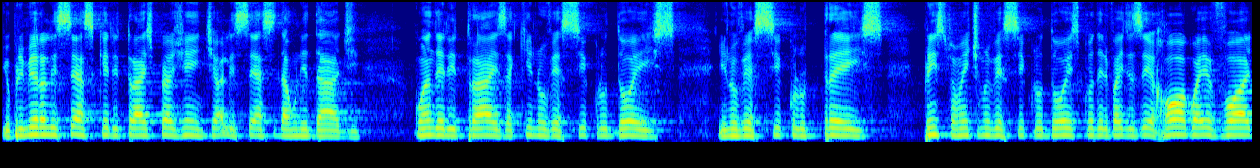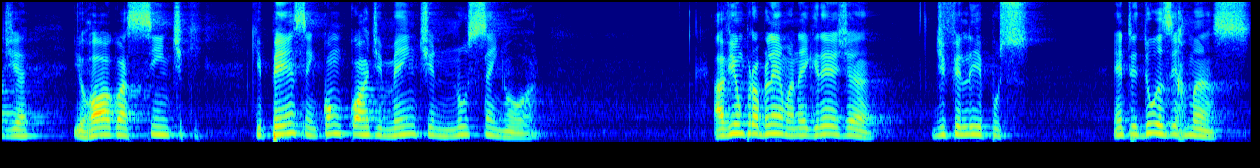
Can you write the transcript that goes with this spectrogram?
E o primeiro alicerce que ele traz para a gente é o alicerce da unidade, quando ele traz aqui no versículo 2 e no versículo 3, principalmente no versículo 2, quando ele vai dizer: Rogo a Evódia e rogo a Sintique que pensem concordemente no Senhor. Havia um problema na igreja de Filipos entre duas irmãs.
